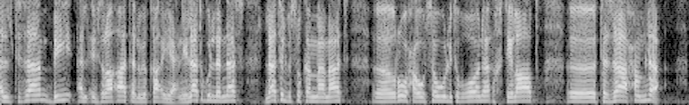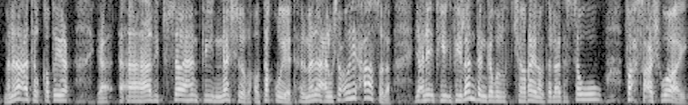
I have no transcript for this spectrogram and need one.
التزام بالإجراءات الوقائية. يعني لا تقول للناس لا تلبسوا كمامات آه، روحوا وسووا اللي تبغونه اختلاط آه، تزاحم لا. مناعة القطيع يعني هذه تساهم في نشر أو تقوية المناعة المجتمعية وهي حاصلة. يعني في في لندن قبل شهرين أو ثلاثة سووا فحص عشوائي.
